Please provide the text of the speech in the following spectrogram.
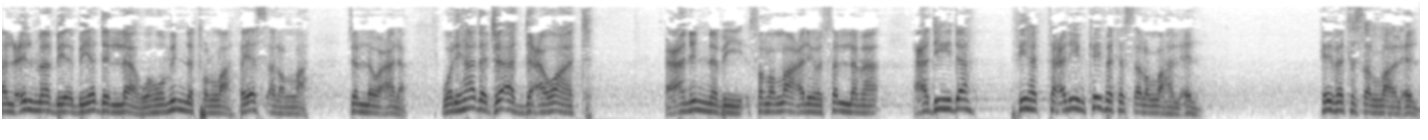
العلم بيد الله وهو منة الله فيسأل الله جل وعلا. ولهذا جاءت دعوات عن النبي صلى الله عليه وسلم عديدة فيها التعليم كيف تسأل الله العلم. كيف تسأل الله العلم.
